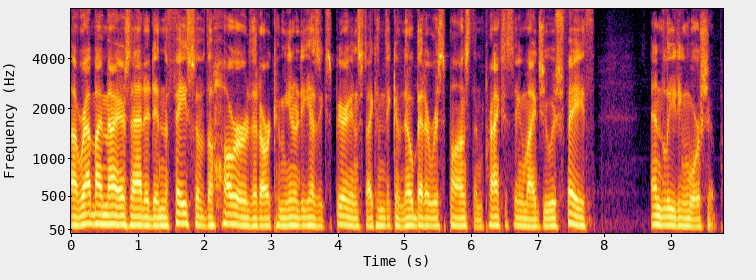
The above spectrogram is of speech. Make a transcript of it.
Uh, Rabbi Myers added, "In the face of the horror that our community has experienced, I can think of no better response than practicing my Jewish faith and leading worship."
